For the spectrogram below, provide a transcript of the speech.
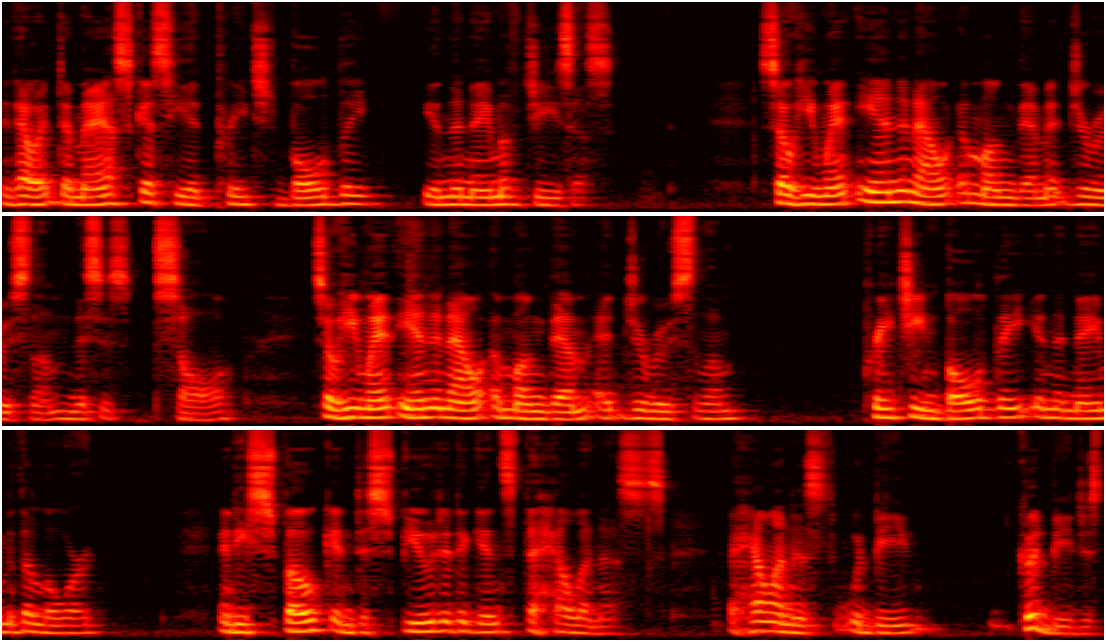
and how at damascus he had preached boldly in the name of jesus. So he went in and out among them at jerusalem. This is saul. So he went in and out among them at jerusalem preaching boldly in the name of the lord. And he spoke and disputed against the hellenists. A hellenist would be could be just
